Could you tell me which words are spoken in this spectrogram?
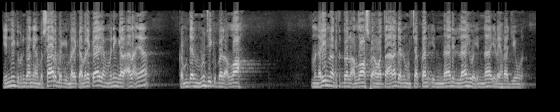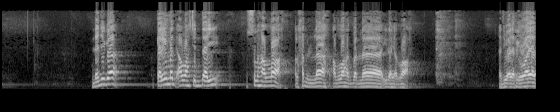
Ini keberuntungan yang besar bagi mereka-mereka yang meninggal anaknya kemudian memuji kepada Allah menerima ketentuan Allah Subhanahu wa taala dan mengucapkan inna lillahi wa inna ilaihi rajiun. Dan juga kalimat Allah cintai subhanallah, alhamdulillah, Allah akbar la ilaha illallah. Dan juga ada riwayat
